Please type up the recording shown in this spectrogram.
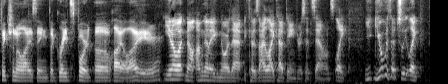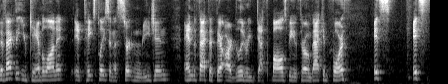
fictionalizing the great sport of jai alai here. You know what? No, I'm gonna ignore that because I like how dangerous it sounds. Like you, you've essentially like the fact that you gamble on it. It takes place in a certain region, and the fact that there are literally death balls being thrown back and forth. It's it's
